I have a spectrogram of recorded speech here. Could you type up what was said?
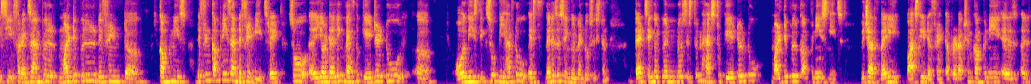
see for example multiple different uh, companies different companies have different needs right? So uh, you're telling we have to cater to uh, all these things. So we have to if there is a single window system that single window system has to cater to multiple companies needs which are very vastly different. A production company is a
